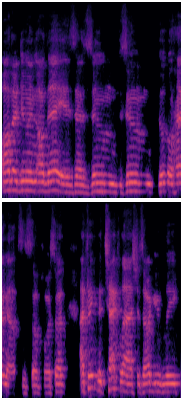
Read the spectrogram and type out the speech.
all they're doing all day is uh, Zoom, Zoom, Google Hangouts, and so forth. So I, I think the techlash is arguably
